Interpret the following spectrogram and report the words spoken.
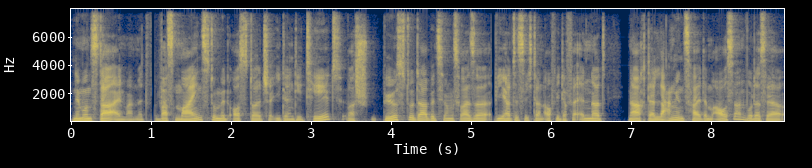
Nimm uns da einmal mit. Was meinst du mit ostdeutscher Identität? Was spürst du da, beziehungsweise wie hat es sich dann auch wieder verändert nach der langen Zeit im Ausland, wo das ja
